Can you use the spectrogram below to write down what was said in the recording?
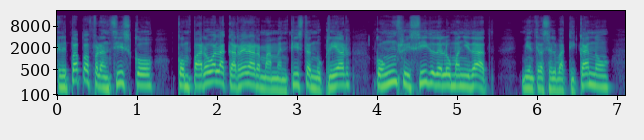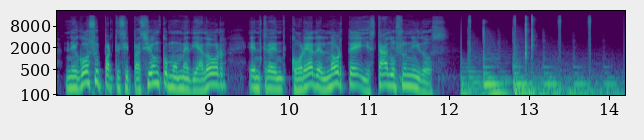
el Papa Francisco comparó a la carrera armamentista nuclear con un suicidio de la humanidad, mientras el Vaticano negó su participación como mediador entre Corea del Norte y Estados Unidos.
